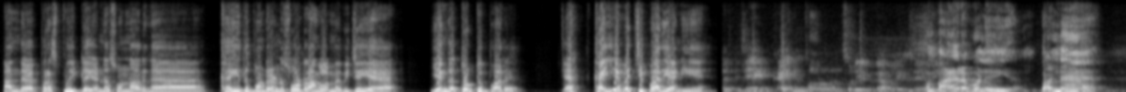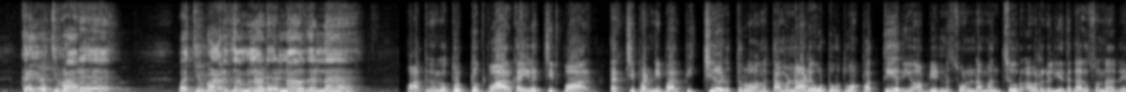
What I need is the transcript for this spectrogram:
அந்த பிரஸ் மீட்ல என்ன சொன்னாருங்க? கைது பண்றேன்னு சொல்றாங்களாம விஜய எங்க தொட்டுப்பாரு? ஏ கைய வச்சு பாரியா நீ மயிர பண்ணுவீங்க. பண்ணு. கை வச்சு பாரு வச்சு பாரு தமிழ்நாடு என்ன ஆகுதுன்னு. பார்த்துக்கோங்க தொட்டுப்பார் கை வச்சுப்பார் டச்சு பண்ணிப்பார் பிச்சு எடுத்துருவாங்க. தமிழ்நாடே ஒட்டுமொத்தமா பத்தி எறியும் அப்படின்னு சொன்ன மன்சூர் அவர்கள் எதுக்காக சொன்னார்?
